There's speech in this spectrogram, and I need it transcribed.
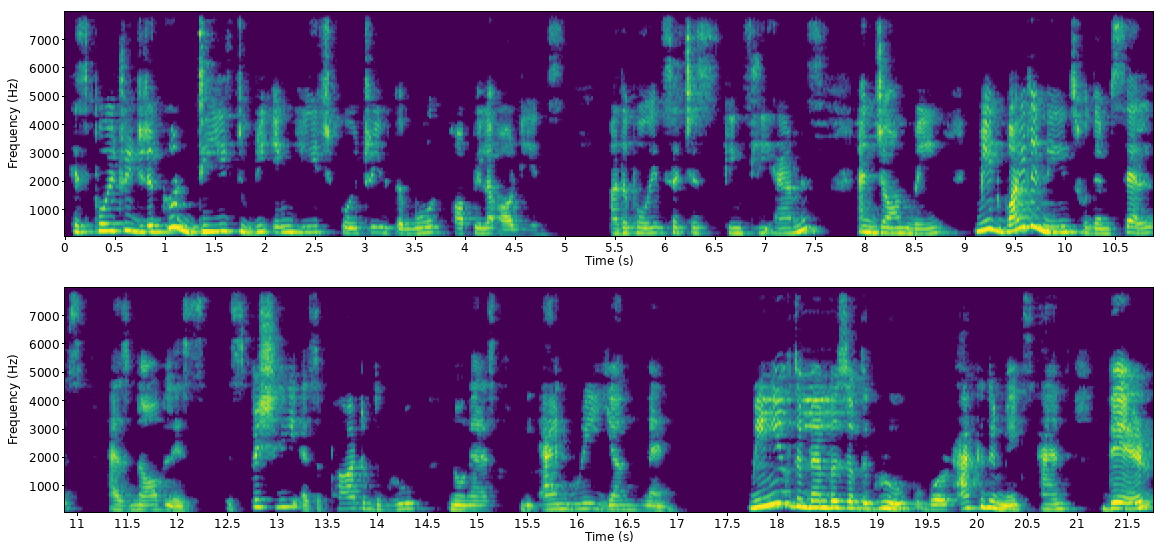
His poetry did a good deal to re engage poetry with a more popular audience. Other poets such as Kingsley Amis and John Wain made wider names for themselves as novelists, especially as a part of the group known as the Angry Young Men. Many of the members of the group were academics and their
